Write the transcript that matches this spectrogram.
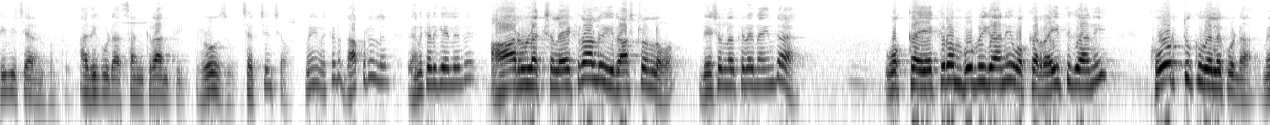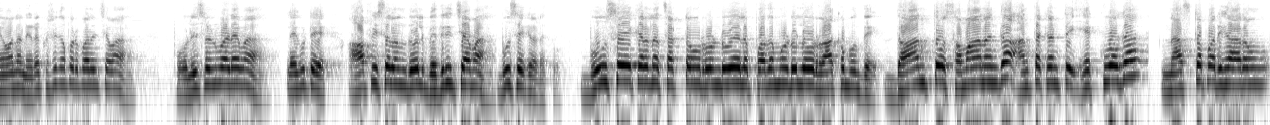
టీవీ ఛానల్ ఉంది అది కూడా సంక్రాంతి రోజు చర్చించాం. మేము ఎక్కడ దాపరలేదు వెనకడిగేలేదే ఆరు లక్షల ఎకరాలు ఈ రాష్ట్రంలో దేశంలో ఎక్కడైనా అయిందా? ఒక్క ఎకరం భూమి కానీ ఒక్క రైతు కానీ కోర్టుకు వెళ్ళకుండా మేమన్నా నిరకుశంగా పరిపాలించామా? పోలీసులను వాడామా? లేకుంటే ఆఫీసులను దోలి బెదిరించామా? భూసేకరణకు. భూసేకరణ చట్టం రెండు వేల పదమూడులో రాకముందే దాంతో సమానంగా అంతకంటే ఎక్కువగా నష్టపరిహారం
